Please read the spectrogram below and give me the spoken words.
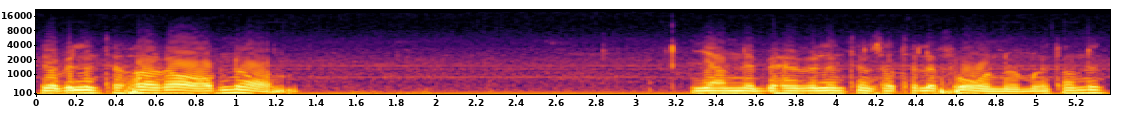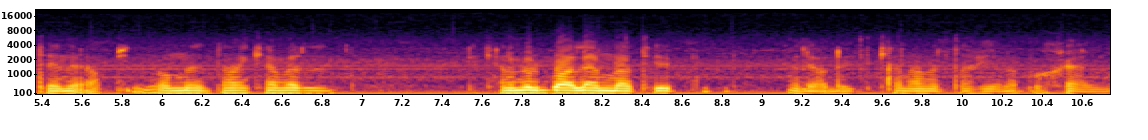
Jag vill inte höra av någon. Janne behöver väl inte ens ha telefonnumret om det inte är om det, han kan väl kan han väl bara lämna till eller ja, det kan han väl ta reda på själv.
